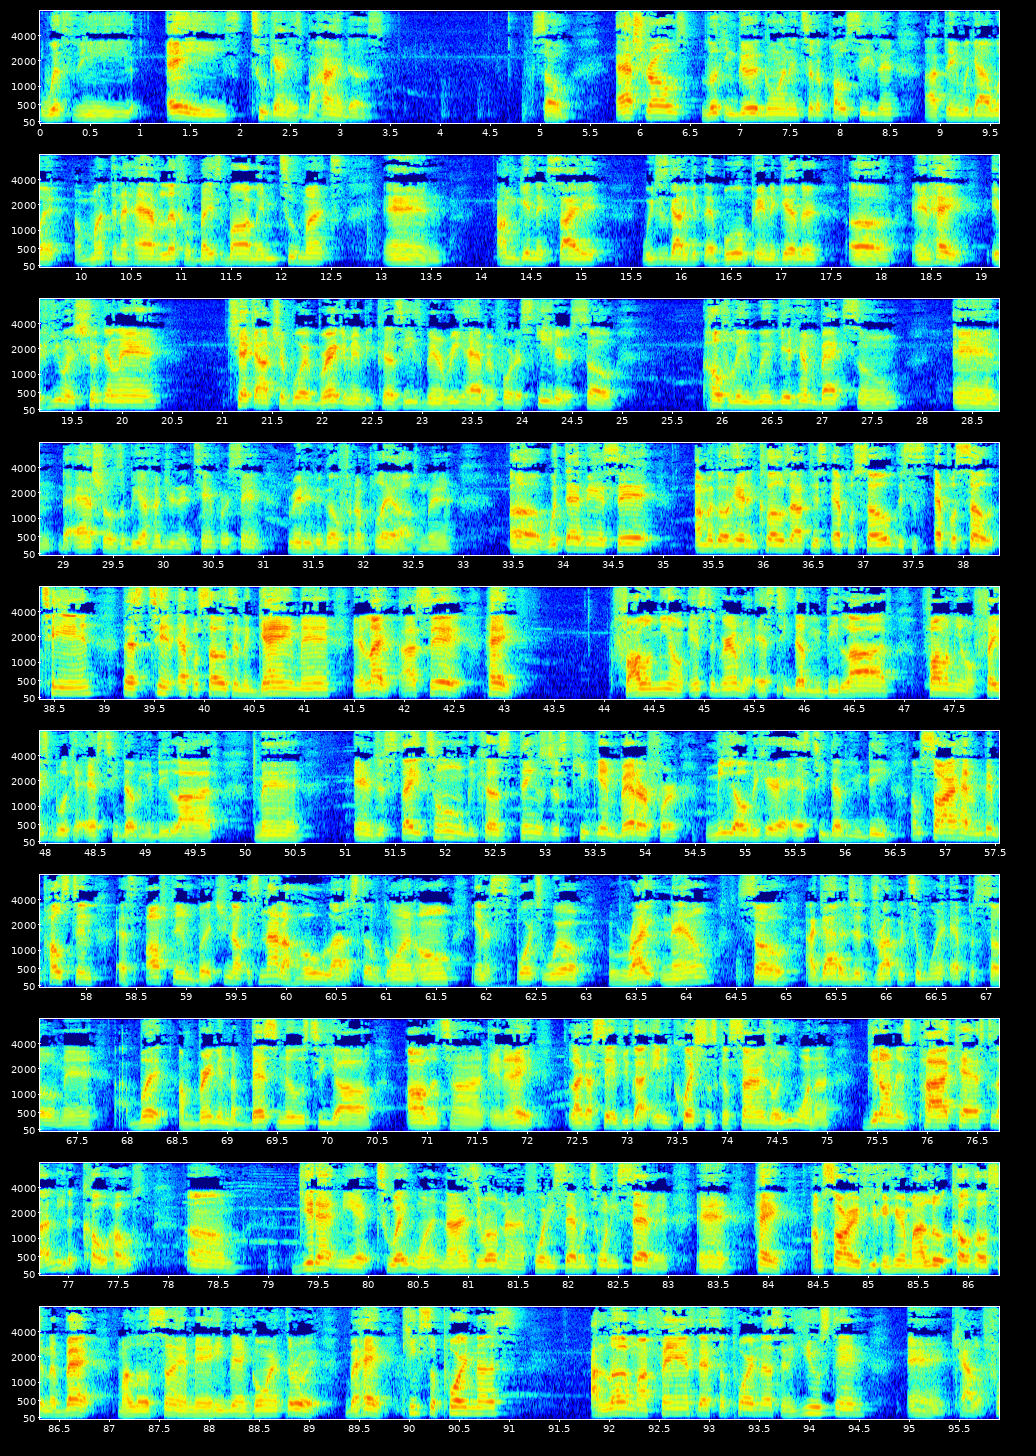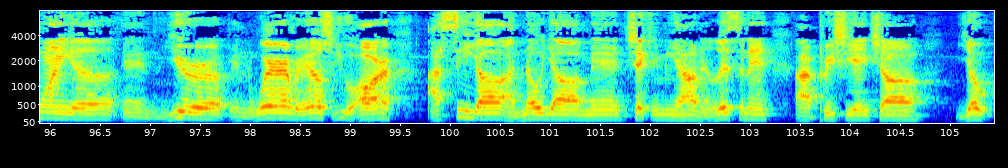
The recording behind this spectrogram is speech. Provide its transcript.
with the A's two games behind us. So Astros looking good going into the postseason. I think we got what a month and a half left of baseball, maybe two months and I'm getting excited. We just got to get that bullpen together. Uh, and hey, if you in Sugarland, check out your boy Bregman because he's been rehabbing for the Skeeters. So hopefully we'll get him back soon, and the Astros will be 110 percent ready to go for them playoffs, man. Uh, with that being said, I'm gonna go ahead and close out this episode. This is episode 10. That's 10 episodes in the game, man. And like I said, hey, follow me on Instagram at STWD Live. Follow me on Facebook at STWD Live, man. And just stay tuned because things just keep getting better for me over here at STWD. I'm sorry I haven't been posting as often, but you know, it's not a whole lot of stuff going on in a sports world right now. So I gotta just drop it to one episode, man. But I'm bringing the best news to y'all all the time. And hey, like I said, if you got any questions, concerns, or you want to get on this podcast, because I need a co-host, um, get at me at 281-909-4727. And hey, I'm sorry if you can hear my little co-host in the back, my little son, man. He been going through it. But hey, keep supporting us. I love my fans that supporting us in Houston and California and Europe and wherever else you are. I see y'all. I know y'all, man, checking me out and listening. I appreciate y'all. Yo.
